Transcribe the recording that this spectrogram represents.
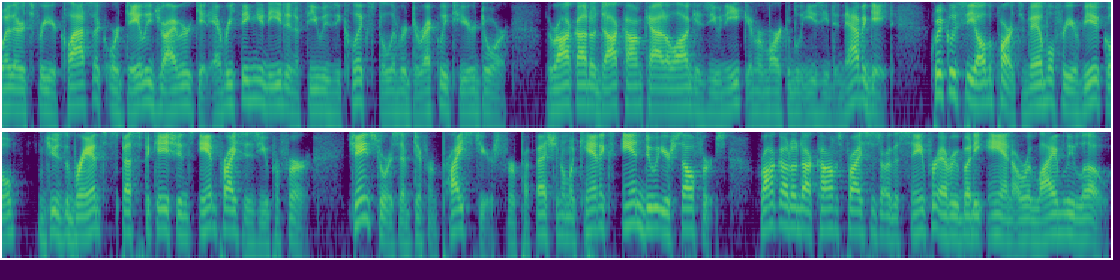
Whether it's for your classic or daily driver, get everything you need in a few easy clicks delivered directly to your door. The RockAuto.com catalog is unique and remarkably easy to navigate. Quickly see all the parts available for your vehicle and choose the brands, specifications, and prices you prefer. Chain stores have different price tiers for professional mechanics and do it yourselfers. RockAuto.com's prices are the same for everybody and are reliably low.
